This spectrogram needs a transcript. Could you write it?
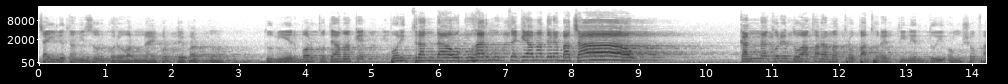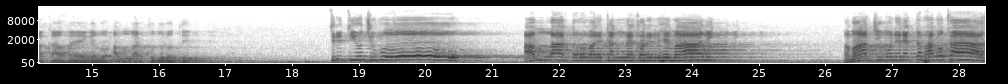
চাইলে তো আমি জোর করে অন্যায় করতে পারতাম। তুমি এর বরকতে আমাকে পরিত্রাণ দাও, গুহার মুখ থেকে আমাদের বাঁচাও। কান্না করে দোয়া করা মাত্র পাথরের তিনের দুই অংশ ফাঁকা হয়ে গেল আল্লাহর কুদরতে। তৃতীয় যুব আল্লাহর দরবারে কান্না করেন, হে মালিক, আমার জীবনের একটা ভালো কাজ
